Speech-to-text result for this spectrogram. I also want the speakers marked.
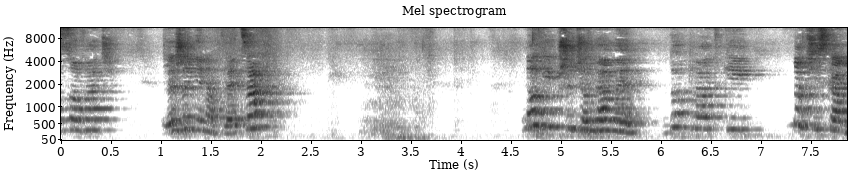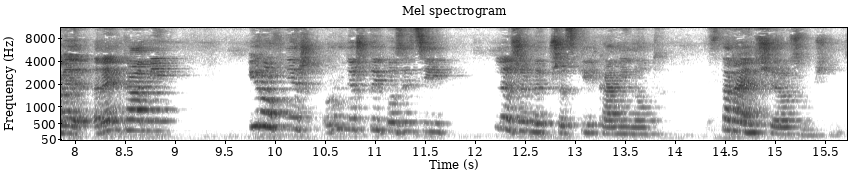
Speaker 1: stosować. Leżenie na plecach. Nogi przyciągamy do klatki, dociskamy rękami i również, również w tej pozycji leżymy przez kilka minut, starając się rozluźnić.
